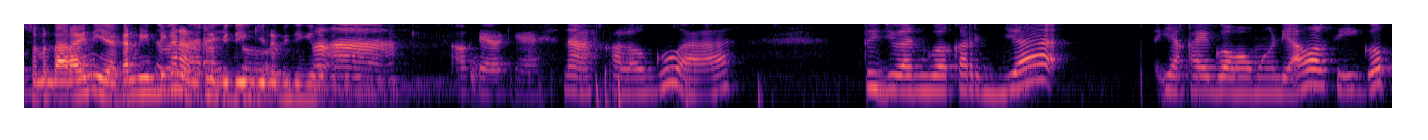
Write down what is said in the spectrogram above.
sementara ini ya kan mimpi kan harus Sementara lebih tinggi, lebih tinggi, lebih tinggi, Ah-ah. lebih tinggi. Oke oke. Nah kalau gua tujuan gua kerja ya kayak gua ngomong di awal sih, gua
